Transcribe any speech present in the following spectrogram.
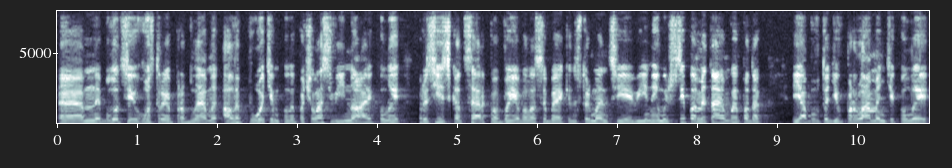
е, не було цієї гострої проблеми, але потім, коли почалась війна, і коли російська церква виявила себе як інструмент цієї війни, ми ж всі пам'ятаємо випадок. Я був тоді в парламенті, коли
